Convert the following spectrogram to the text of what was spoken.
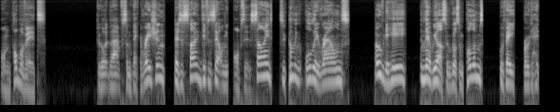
on top of it. So we've got that for some decoration. There's a slightly different set on the opposite side, so coming all the way around over to here, and there we are. So we've got some columns with a rotor head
